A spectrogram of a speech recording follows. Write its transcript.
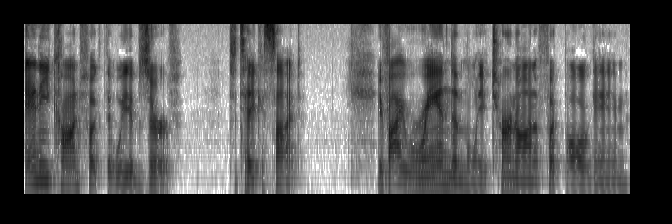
any conflict that we observe to take a side. If I randomly turn on a football game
